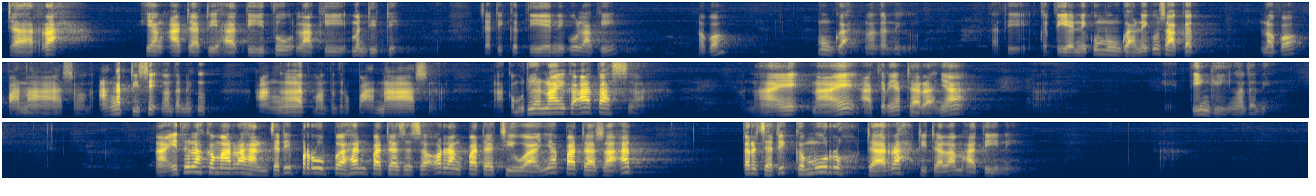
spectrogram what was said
darah yang ada di hati itu lagi mendidih. Jadi getih niku lagi apa? Munggah ngoten niku. Dadi getih niku munggah niku saged napa? Panas ngoten. Anget dhisik ngoten niku. Anget manten terus panas. Nah, kemudian naik ke atas. Nah, naik, naik akhirnya darahnya nah, tinggi ngoten niku. Nah itulah kemarahan. Jadi perubahan pada seseorang, pada jiwanya pada saat terjadi gemuruh darah di dalam hati ini.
